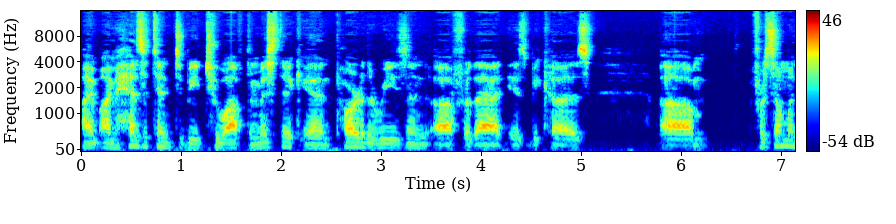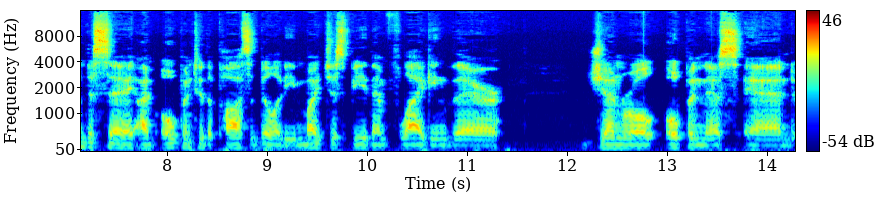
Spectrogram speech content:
I'm, I'm hesitant to be too optimistic, and part of the reason uh, for that is because um, for someone to say I'm open to the possibility might just be them flagging their general openness and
